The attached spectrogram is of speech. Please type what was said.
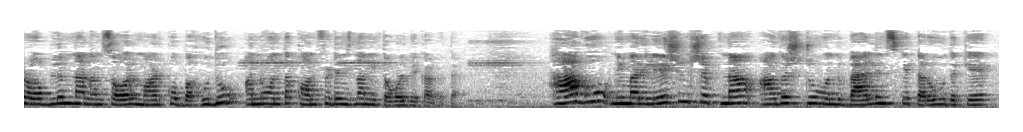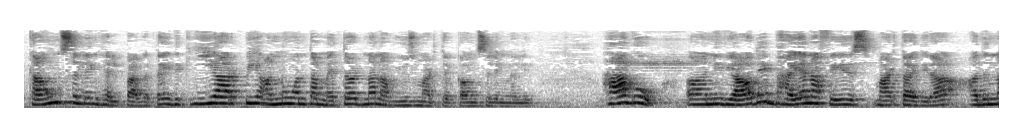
ಪ್ರಾಬ್ಲಮ್ ನಾನು ಸಾಲ್ವ್ ಮಾಡ್ಕೋಬಹುದು ಅನ್ನುವಂತ ಕಾನ್ಫಿಡೆನ್ಸ್ನ ನೀವು ತಗೊಳ್ಬೇಕಾಗತ್ತೆ. ಹಾಗೂ ನಿಮ್ಮ ರಿಲೇಶನ್ಶಿಪ್ನ ಆದಷ್ಟು ಒಂದು ಬ್ಯಾಲೆನ್ಸ್ಗೆ ತರುವುದಕ್ಕೆ ಕೌನ್ಸಿಲಿಂಗ್ ಹೆಲ್ಪ್ ಆಗುತ್ತೆ. ಇದಕ್ಕೆ ಇ ಆರ್ ಪಿ ಅನ್ನುವಂತ ಮೆಥಡ್ನ ನಾವು ಯೂಸ್ ಮಾಡ್ತೇವೆ ಕೌನ್ಸಿಲಿಂಗ್ನಲ್ಲಿ. ಹಾಗೂ ನೀವು ಯಾವುದೇ ಭಯನ ಫೇಸ್ ಮಾಡ್ತಾ ಇದ್ದೀರಾ, ಅದನ್ನ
